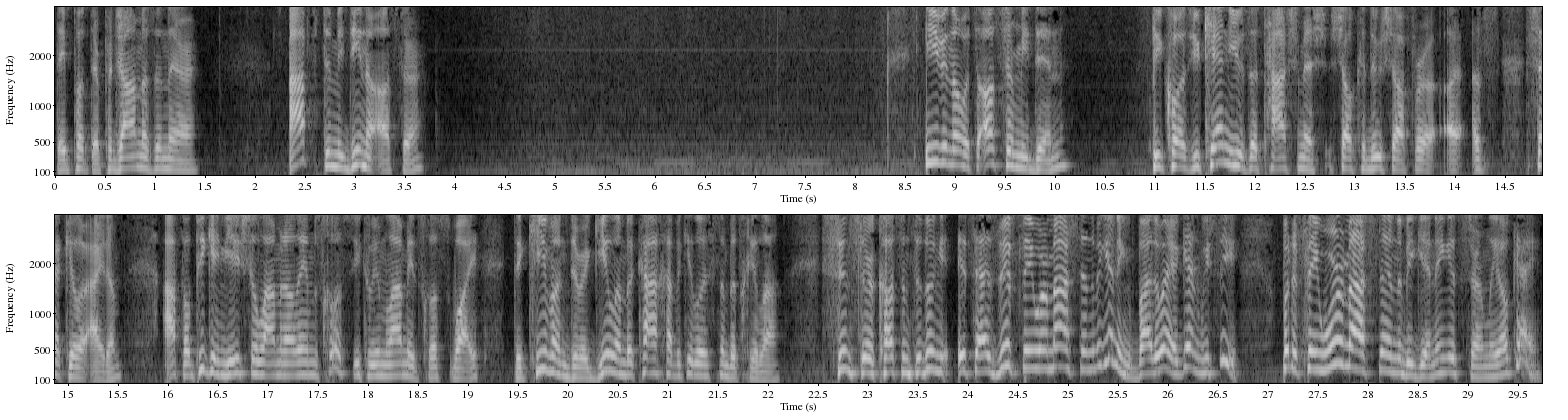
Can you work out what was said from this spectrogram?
they put their pajamas in there. After Medina Aser, even though it's Aser Midin, because you can use a tashmish shel kedusha for a, a, a secular item. Why? Since they're accustomed to doing it, it's as if they were master in the beginning. By the way, again, we see. But if they were master in the beginning, it's certainly okay.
